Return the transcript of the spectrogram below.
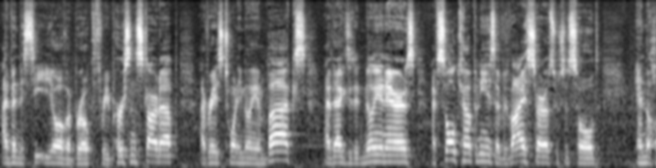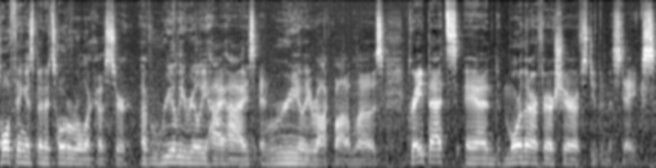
I've been the CEO of a broke three person startup. I've raised 20 million bucks. I've exited millionaires. I've sold companies. I've advised startups which have sold. And the whole thing has been a total roller coaster of really, really high highs and really rock bottom lows. Great bets and more than our fair share of stupid mistakes.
